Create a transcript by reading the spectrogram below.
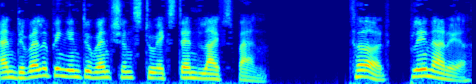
and developing interventions to extend lifespan. Third, planaria.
